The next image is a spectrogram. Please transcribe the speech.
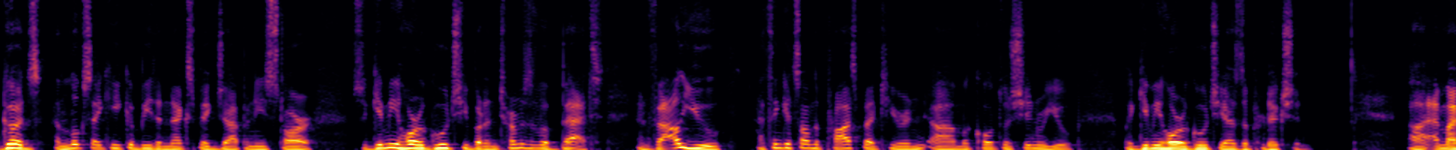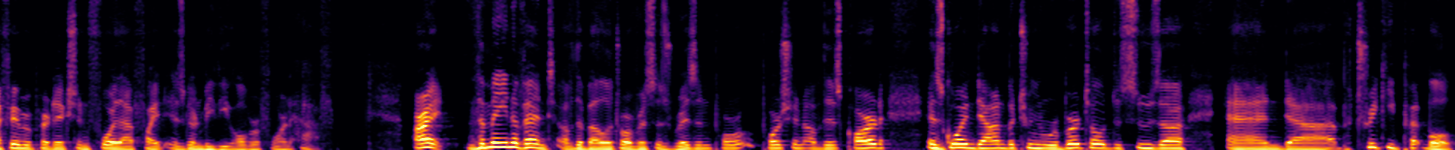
goods and looks like he could be the next big Japanese star. So give me Horiguchi, but in terms of a bet and value, I think it's on the prospect here in uh, Makoto Shinryu. But give me Horiguchi as a prediction. Uh, and my favorite prediction for that fight is going to be the over four and a half. All right, the main event of the Bellator versus Rizin por- portion of this card is going down between Roberto De Souza and uh, Patricky Pitbull.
